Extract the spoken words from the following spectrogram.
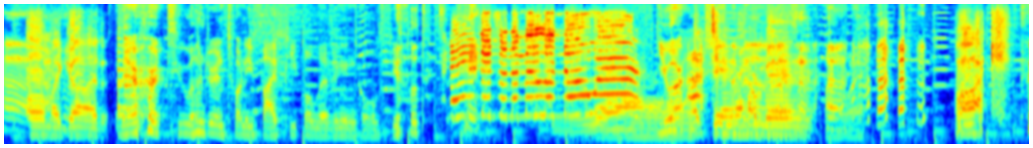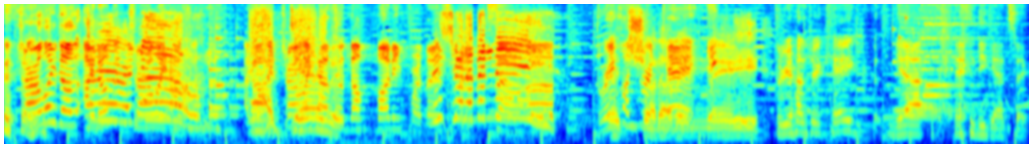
Oh my god. There are 225 people living in Goldfield. And it's in the middle of nowhere. You are actually in the middle of nowhere, by the way. Fuck. Charlie does. I don't think Charlie no! has. I don't God think Charlie damn has it. enough money for this. This should have been So, uh, me. It should have been 300k. 300k? Yeah, Andy gets it.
